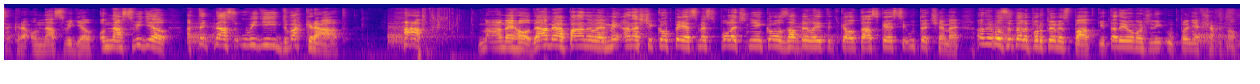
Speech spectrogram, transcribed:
Sakra, on nás viděl, on nás viděl a teď nás uvidí dvakrát. Ha! Máme ho, dámy a pánové, my a naše kopie jsme společně někoho zabili, teďka otázka je, jestli utečeme, anebo se teleportujeme zpátky, tady je možný úplně všechno.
